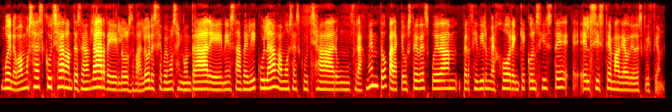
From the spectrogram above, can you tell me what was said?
Bueno, vamos a escuchar, antes de hablar de los valores que podemos encontrar en esta película, vamos a escuchar un fragmento para que ustedes puedan percibir mejor en qué consiste el sistema de audiodescripción.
